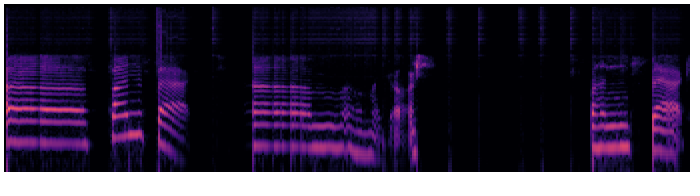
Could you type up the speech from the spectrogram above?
Uh, fun fact. Um, oh my gosh. Fun fact.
